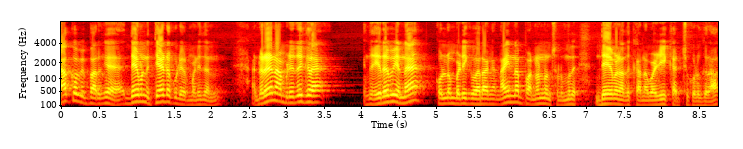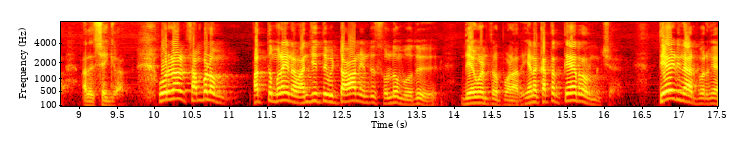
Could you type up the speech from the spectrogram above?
யாக்கோபி பாருங்க தேவனை தேடக்கூடிய ஒரு மனிதன். அன்றே நான் அப்படி இருக்கிறேன். இந்த இரவு என்ன? கொல்லும்படிக்கு வராங்க. நான் என்ன பண்ணணும்னு சொல்லும்போது தேவன் அதுக்கான வழியை கற்றுக் கொடுக்குறார் அதை செய்கிறார். ஒரு நாள் சம்பளம் பத்து முறை நான் வஞ்சித்து விட்டான் என்று சொல்லும்போது தேவனத்தில் போனார். ஏன்னா கத்தர் தேடுற ஒரு மனுஷன். தேடினார் பாருங்க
